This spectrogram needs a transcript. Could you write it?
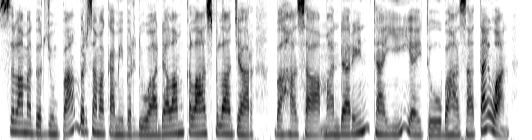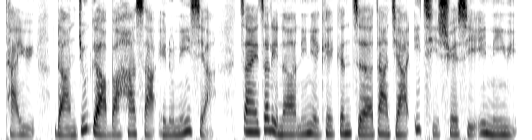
Selamat berjumpa bersama kami berdua dalam kelas belajar bahasa Mandarin Tai yaitu bahasa Taiwan Taiyu dan juga bahasa Indonesia. 在这里呢，您也可以跟着大家一起学习印尼语。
